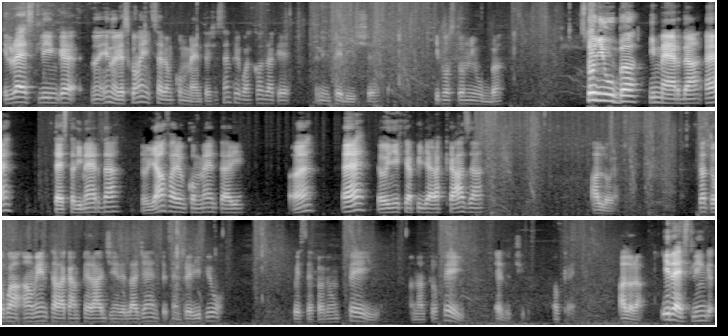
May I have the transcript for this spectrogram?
Il wrestling, io non riesco mai a iniziare un commento, c'è sempre qualcosa che lo impedisce. Tipo sto noob. Sto noob di merda, eh? Testa di merda? Vogliamo fare un commentary? Eh? Eh? Devo venirti a pigliare a casa? Allora. Tanto qua aumenta la camperaggine della gente sempre di più. Questo è proprio un fail. Un altro fail. E lo uccido. Ok. Allora, il wrestling,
